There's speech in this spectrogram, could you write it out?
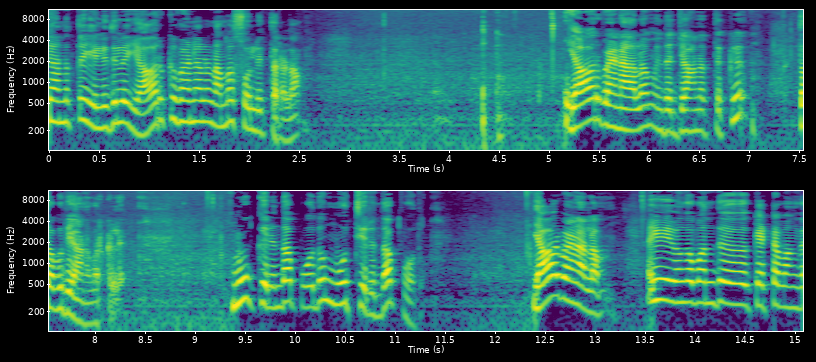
ஜானத்தை எளிதில் யாருக்கு வேணாலும் நம்ம சொல்லித்தரலாம். யார் வேணாலும் இந்த ஜானத்துக்கு தகுதியானவர்கள். மூக்கு இருந்தால் போதும் மூச்சு இருந்தால் போதும். யார் வேணாலும் ஐயோ இவங்க வந்து கெட்டவங்க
